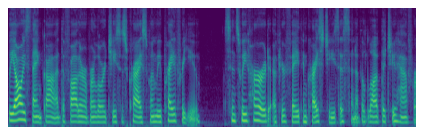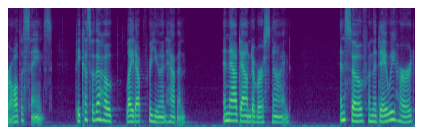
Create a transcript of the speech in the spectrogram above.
We always thank God, the Father of our Lord Jesus Christ, when we pray for you, since we've heard of your faith in Christ Jesus and of the love that you have for all the saints, because of the hope laid up for you in heaven. And now down to verse 9. And so, from the day we heard,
